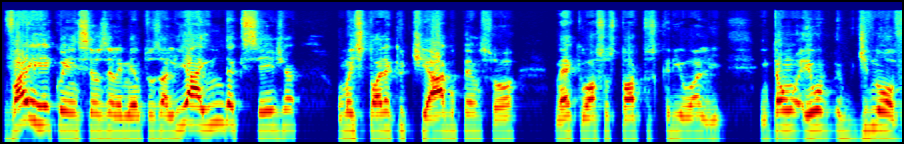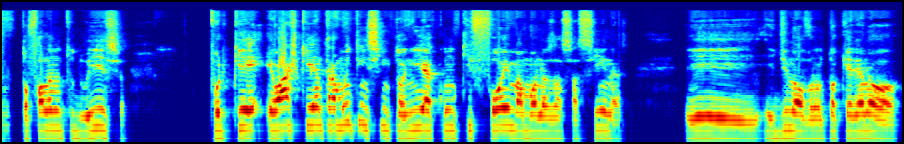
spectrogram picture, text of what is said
vai reconhecer os elementos ali, ainda que seja uma história que o Tiago pensou, né, que o Ossos Tortos criou ali. Então, eu, de novo, estou falando tudo isso porque eu acho que entra muito em sintonia com o que foi Mamonas Assassinas. E, e de novo, não estou querendo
